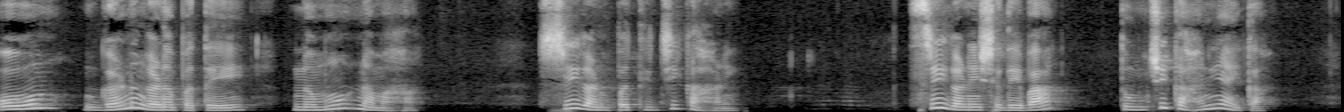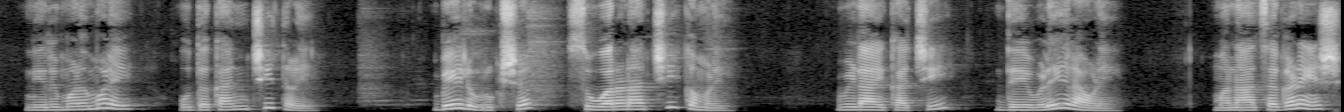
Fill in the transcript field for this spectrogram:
ओम गण गणपते नमो नमः. श्री गणपतीची कहाणी. श्री गणेश देवा तुमची कहाणी ऐका. निर्मळमळे उदकांची तळे. बेलवृक्ष सुवर्णाची कमळे. विनायकाची देवळे रावळे. मनाचा गणेश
